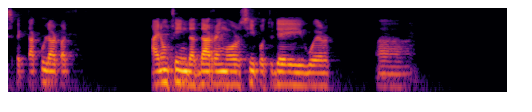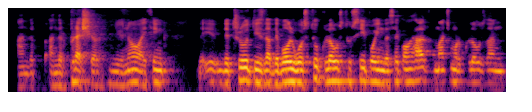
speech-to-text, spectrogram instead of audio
spectacular. But I don't think that Darren or Sipho today were uh, under under pressure. You know, I think the, the truth is that the ball was too close to Sipho in the second half, much more close than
